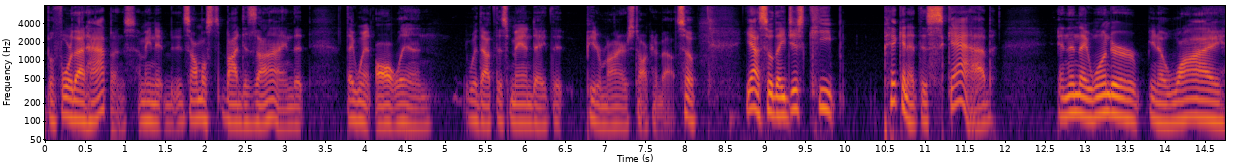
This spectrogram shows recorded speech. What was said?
before that happens. I mean, it, it's almost by design that they went all in without this mandate that Peter Meijer is talking about. So, yeah, so they just keep picking at this scab, and then they wonder, you know, why,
